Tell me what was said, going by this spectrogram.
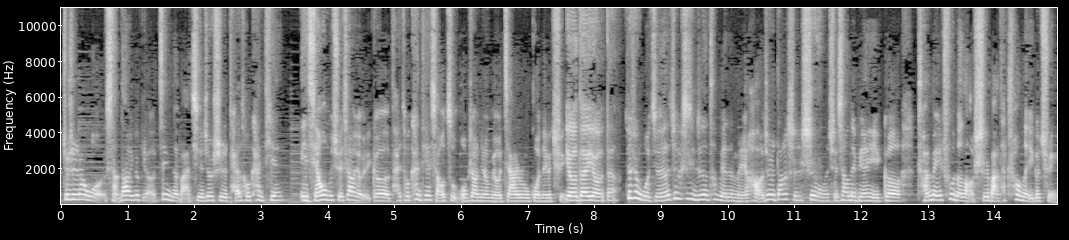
就是让我想到一个比较近的吧，其实就是抬头看天。以前我们学校有一个抬头看天小组，我不知道你有没有加入过那个群。有的，有的。就是我觉得这个事情真的特别的美好。就是当时是我们学校那边一个传媒处的老师吧，他创的一个群。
